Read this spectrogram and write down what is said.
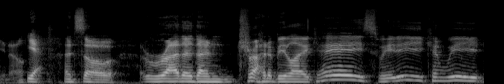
you know. Yeah. And so so rather than try to be like, hey, sweetie, can we,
